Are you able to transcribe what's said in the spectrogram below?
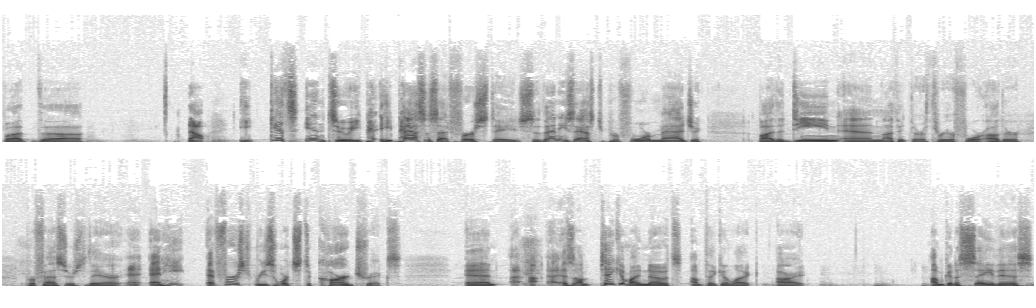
but uh, now he gets into he he passes that first stage, so then he's asked to perform magic by the dean, and I think there are three or four other professors there, and, and he at first resorts to card tricks. And I, I, as I'm taking my notes, I'm thinking like, all right, I'm going to say this,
